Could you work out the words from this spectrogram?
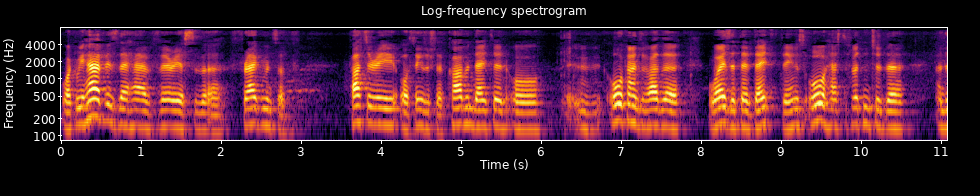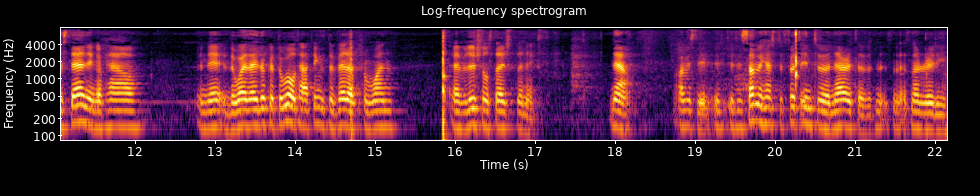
What we have is they have various uh, fragments of pottery or things which they've carbon dated or uh, all kinds of other ways that they've dated things, or has to fit into the understanding of how the way they look at the world, how things develop from one evolutional stage to the next. Now, obviously, if, if something has to fit into a narrative, it's not really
